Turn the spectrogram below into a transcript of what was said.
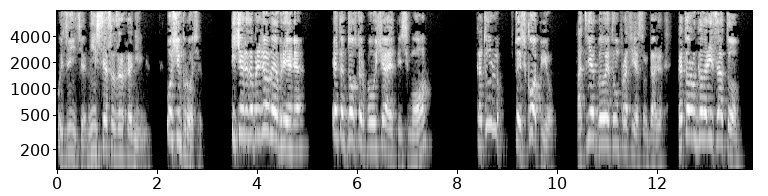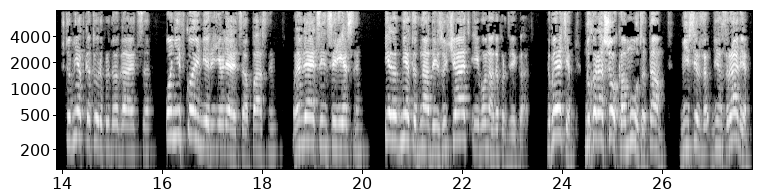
Извините, Министерство здравоохранения. Очень просит. И через определенное время этот доктор получает письмо, которое, то есть копию, ответ был этому профессору даже, в котором говорится о том, что метод, который предлагается, он ни в коей мере не является опасным, он является интересным. И этот метод надо изучать, и его надо продвигать. Вы понимаете, ну хорошо, кому-то там в Министерстве Минздравия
